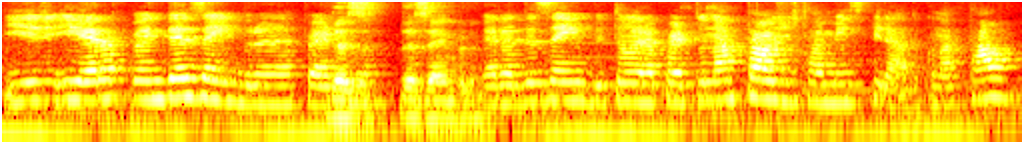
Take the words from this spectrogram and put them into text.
E, e era em dezembro, né? Perto, Des, dezembro. Era dezembro, então era perto do Natal, a gente tava meio inspirado com o Natal.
